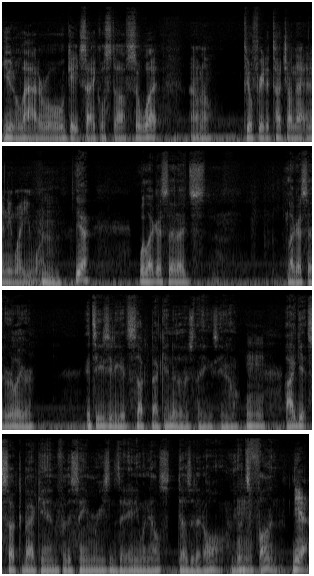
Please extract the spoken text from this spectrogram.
unilateral gait cycle stuff. So what? I don't know. Feel free to touch on that in any way you want. Yeah. Well, like I said, I just, like I said earlier, it's easy to get sucked back into those things. You know, Mm-hmm. I get sucked back in for the same reasons that anyone else does it at all. You know, It's Mm-hmm. fun, Yeah.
